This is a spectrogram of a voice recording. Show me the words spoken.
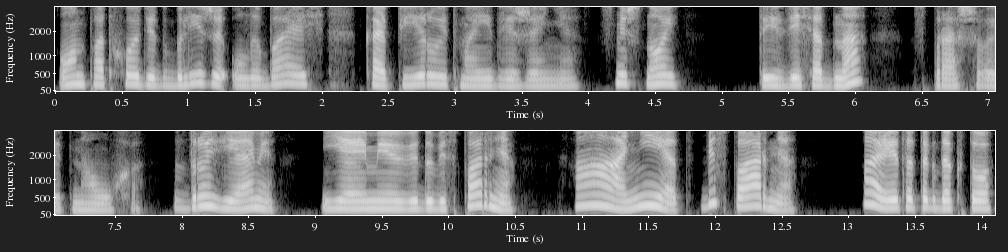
Он подходит ближе, улыбаясь, копирует мои движения. Смешной. «Ты здесь одна?» — спрашивает на ухо. «С друзьями. Я имею в виду без парня?» «А, нет, без парня. А это тогда кто?»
